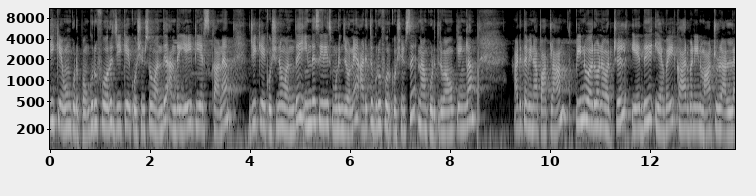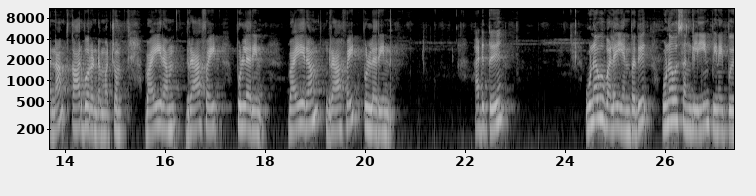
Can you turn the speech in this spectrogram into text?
ஜிகேவும் கொடுப்போம். குரூப் ஃபோர் ஜிகே கொஷின்ஸும் வந்து அந்த எயிட் இயர்ஸ்க்கான ஜிகே கொஷினும் வந்து இந்த சீரீஸ் முடிஞ்சோடனே அடுத்து குரூப் ஃபோர் கொஷின்ஸு நான் கொடுத்துருவேன் ஓகேங்களா அடுத்த வினா பார்க்கலாம். பின் வருவனவற்றில் எது எவை கார்பனின் மாற்று அல்லனா கார்போரண்டம் மற்றும் வைரம் கிராஃபைட் புல்லரின். வைரம் கிராஃபைட் புல்லரின். அடுத்து உணவு வலை என்பது உணவு சங்கிலியின் பிணைப்பு.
